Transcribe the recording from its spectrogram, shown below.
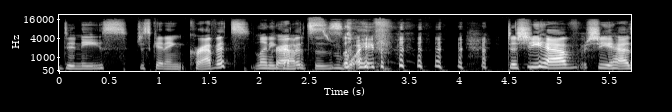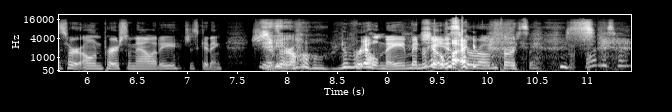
Denise. Just kidding. Kravitz? Lenny Kravitz's Kravitz's- wife. Does she have she has her own personality? Just kidding. She has her own real name in She real is life. her own person. what is her name?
